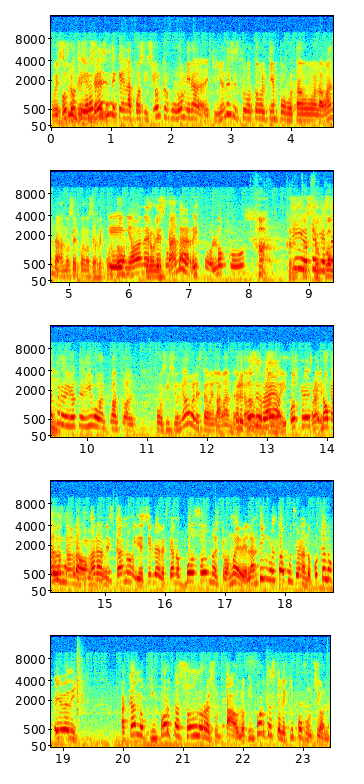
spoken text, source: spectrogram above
Pues ¿Vos lo que sucede que sí? es de que en la posición que jugó, mira, Quiñones estuvo todo el tiempo botado a la banda, a no ser cuando se recortó. Quiñones pero es un carrito locos. Ja, sí, o sea, yo sé, chocón. pero yo te digo en cuanto al posicionado, él estaba en la banda. Pero entonces, Brian, ahí. ¿vos crees Ahora que no podemos trabajar al el Escano y decirle al Escano, vos sos nuestro 9? El Andín no está funcionando, porque es lo que yo he dicho. Acá lo que importa son los resultados, lo que importa es que el equipo funcione.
